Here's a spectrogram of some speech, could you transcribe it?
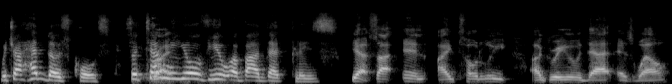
which i had those calls so tell me your view about that please Yes, I, and I totally agree with that as well.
